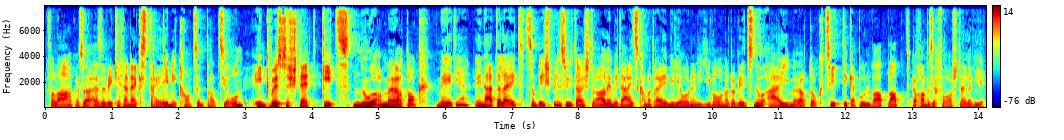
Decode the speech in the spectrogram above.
Verlag. Also, also wirklich eine extreme Konzentration. In gewissen Städten gibt's nur Murdoch-Medien. In Adelaide zum Beispiel, Südaustralien, mit 1,3 Millionen Einwohnern. Da gibt's nur eine Murdoch-Zeitung, ein Boulevardblatt. Da kann man sich vorstellen, wie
